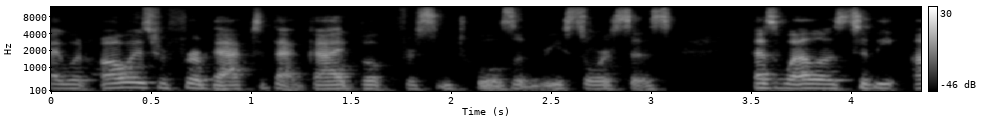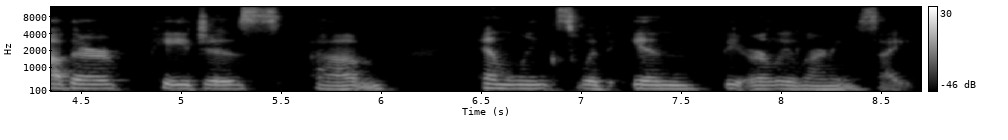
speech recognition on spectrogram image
I would always refer back to that guidebook for some tools and resources, as well as to the other pages um, and links within the early learning site.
